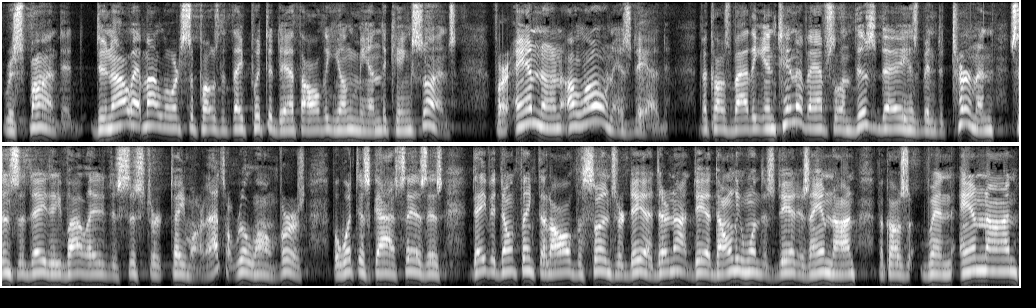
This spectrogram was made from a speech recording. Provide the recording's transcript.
responded, Do not let my Lord suppose that they put to death all the young men, the king's sons. For Amnon alone is dead, because by the intent of Absalom, this day has been determined since the day that he violated his sister Tamar. That's a real long verse, but what this guy says is, David, don't think that all the sons are dead. They're not dead. The only one that's dead is Amnon, because when Amnon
